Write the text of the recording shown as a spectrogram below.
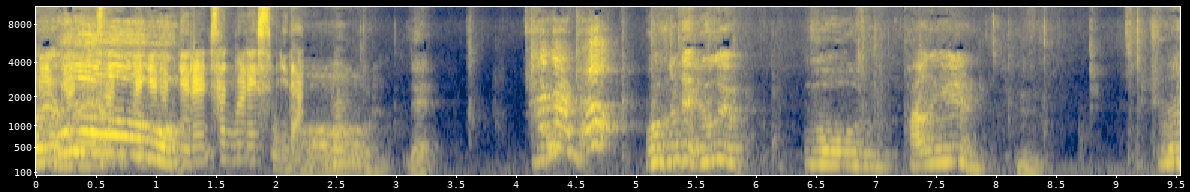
원래 별풍선 오! 100일 흔개를 선물했습니다. 어, 네. 하나 더. 와 근데 여기 뭐 방이. 근데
